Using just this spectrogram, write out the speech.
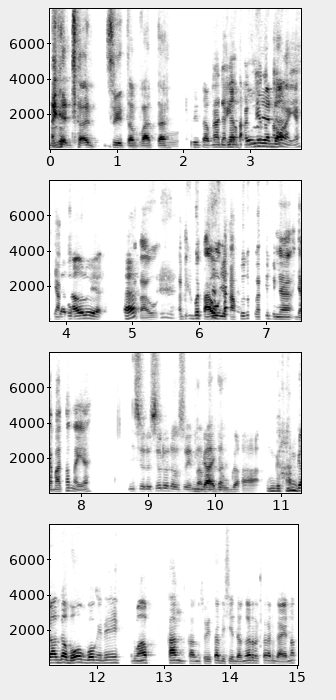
Dan Suita patah. Suwita Nah dari Nggak tahu openingnya lu ya, tahu nggak- lah ya. Yakub tahu lu ya. gue tahu. Tapi gue tahu nyokap lu tuh berarti punya jabatan lah ya. Disuruh-suruh dong Suita Enggak patah. juga. Enggak, enggak, enggak bohong, bohong ini. Maaf, Kang, Kang Suwita bisa denger kan gak enak.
